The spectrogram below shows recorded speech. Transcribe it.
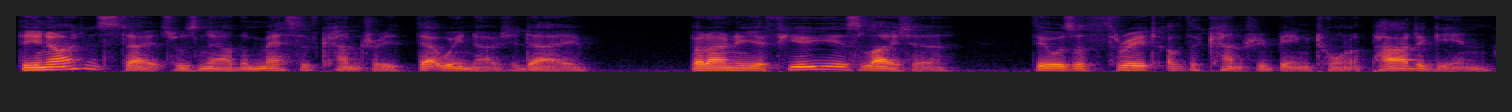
The United States was now the massive country that we know today, but only a few years later, there was a threat of the country being torn apart again.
